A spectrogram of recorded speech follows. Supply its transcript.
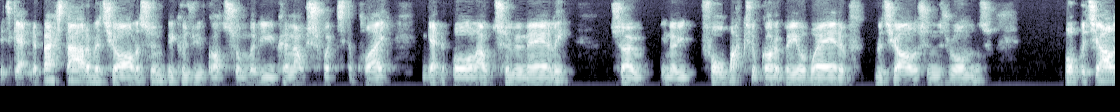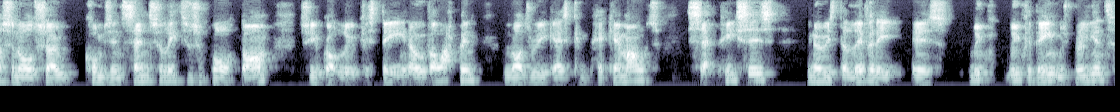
It's getting the best out of Richarlison because we've got somebody who can now switch the play and get the ball out to him early. So, you know, fullbacks have got to be aware of Richarlison's runs. But Richarlison also comes in centrally to support Dom. So you've got Lucas Digne overlapping, and Rodriguez can pick him out. Set pieces, you know, his delivery is Luke, Luca Digne was brilliant.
